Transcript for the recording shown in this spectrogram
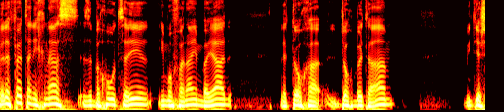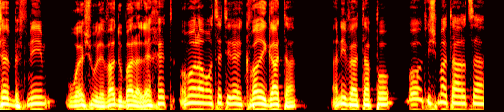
ולפתע נכנס איזה בחור צעיר עם אופניים ביד לתוך, ה, לתוך בית העם, מתיישב בפנים, הוא רואה שהוא לבד, הוא בא ללכת, אומר לו המרצה, תראה, כבר הגעת, אני ואתה פה, בוא תשמע את ההרצאה.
